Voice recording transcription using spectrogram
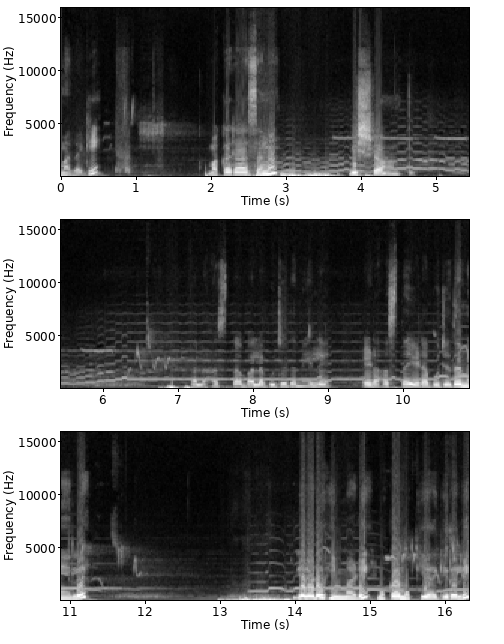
ಮಲಗಿ. ಮಕರಾಸನ ವಿಶ್ರಾಂತಿ. ಬಲಹಸ್ತ ಬಲಭುಜದ ಮೇಲೆ, ಎಡಹಸ್ತ ಎಡಭುಜದ ಮೇಲೆ. ಎರಡು ಹಿಮ್ಮಡಿ ಮುಖಾಮುಖಿಯಾಗಿರಲಿ,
